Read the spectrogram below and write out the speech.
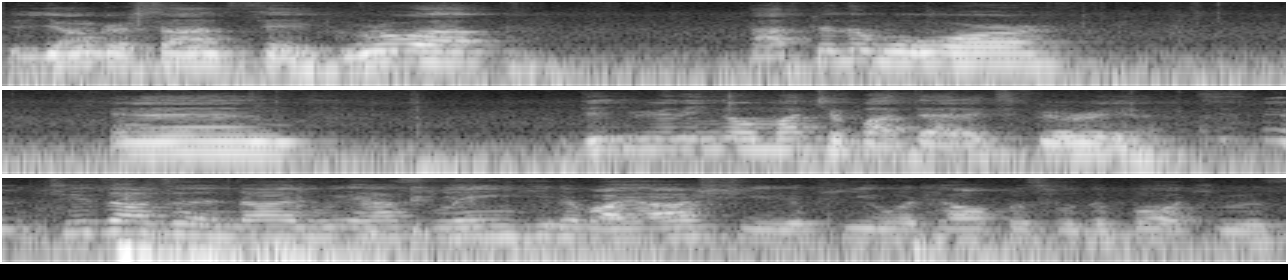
the younger sansei grew up after the war and didn't really know much about that experience. In 2009, we asked Lane Hirabayashi if he would help us with a book. He was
